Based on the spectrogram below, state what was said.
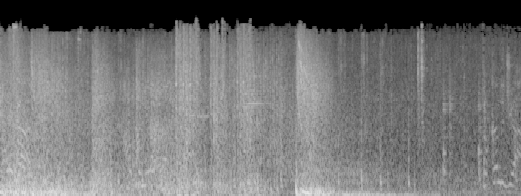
Carregado. Trocando de arma.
